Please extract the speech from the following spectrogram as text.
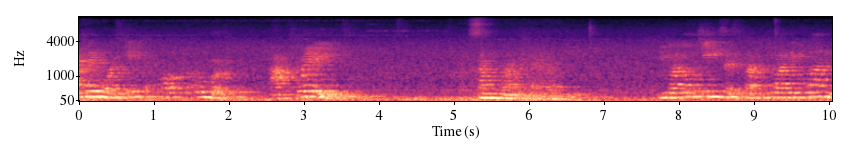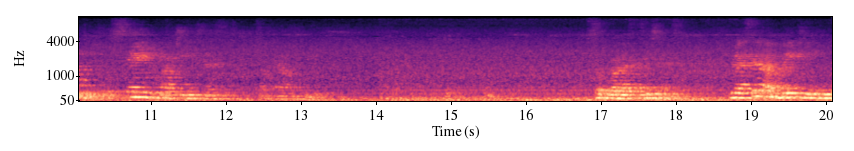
Michael was kicked over, afraid someone can hurt you. You are not Jesus, but you are the one who saved by Jesus to help you. So, brothers and sisters, we are celebrating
